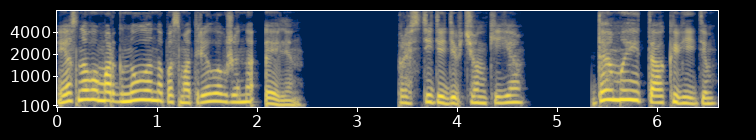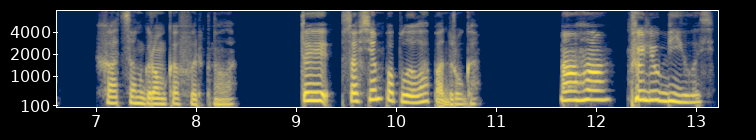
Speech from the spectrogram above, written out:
Я снова моргнула, но посмотрела уже на Эллен. «Простите, девчонки, я...» «Да мы и так видим», — Хадсон громко фыркнула. «Ты совсем поплыла, подруга?» «Ага, влюбилась»,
